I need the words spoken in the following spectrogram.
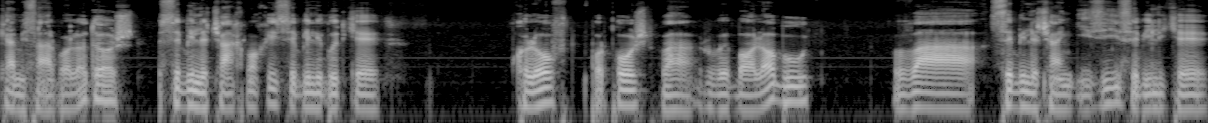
کمی سربالا داشت. سیبیل چخماخی سیبیلی بود که کلوفت پرپشت و رو به بالا بود و سبیل چنگیزی سبیلی که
